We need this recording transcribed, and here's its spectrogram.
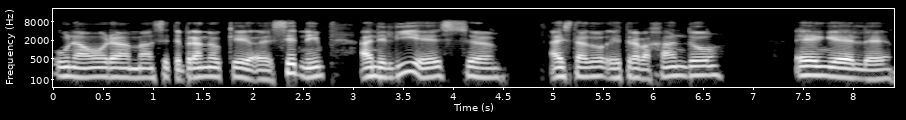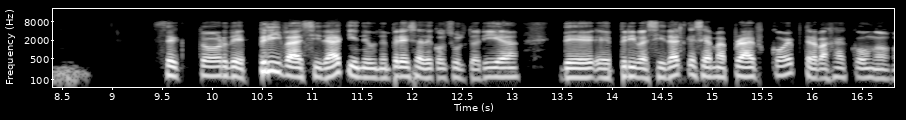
una hora más temprano que eh, Sydney. Anneli es, ha estado trabajando en el sector de privacidad, tiene una empresa de consultoría de eh, privacidad que se llama PriveCorp, trabaja con oh,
